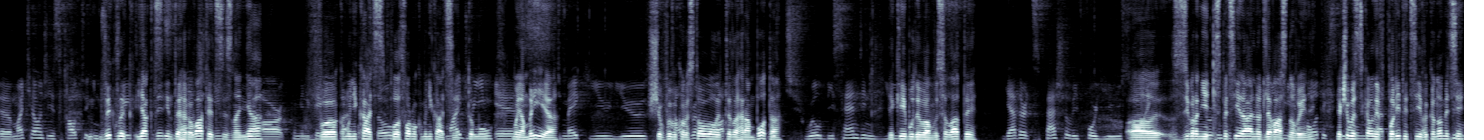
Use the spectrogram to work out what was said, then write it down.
uh, Виклик, як інтегрувати ці знання в комунікацію, в платформу комунікації. Тому моя мрія, щоб ви використовували телеграм-бота, який буде вам висилати е, зібрані спеціально для вас новини. Якщо ви зацікавлені в політиці і в uh, економіці,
